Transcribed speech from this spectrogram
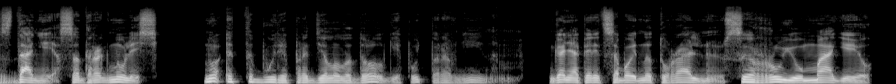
Здания содрогнулись. Но эта буря проделала долгий путь по равнинам, гоня перед собой натуральную, сырую магию,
